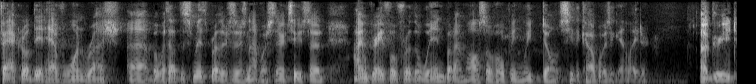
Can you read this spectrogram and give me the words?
Fackrell did have one rush, uh, but without the Smith brothers, there's not much there too. So I'm grateful for the win, but I'm also hoping we don't see the Cowboys again later. Agreed.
